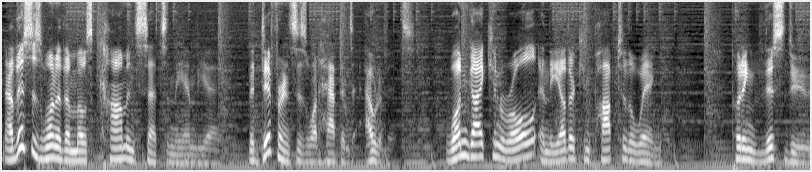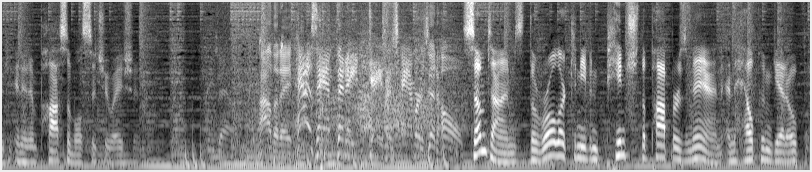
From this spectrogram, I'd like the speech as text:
Now, this is one of the most common sets in the NBA. The difference is what happens out of it. One guy can roll and the other can pop to the wing, putting this dude in an impossible situation. Holiday has Anthony Davis hammers it home. Sometimes the roller can even pinch the popper's man and help him get open.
